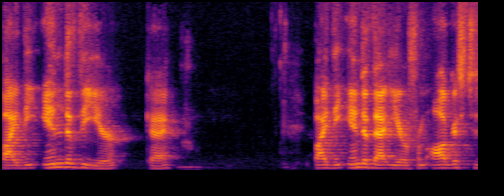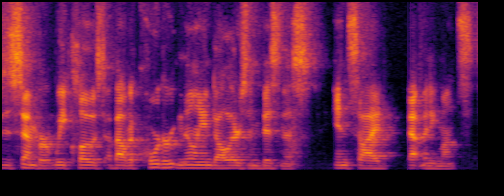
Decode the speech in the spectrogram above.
By the end of the year, okay, by the end of that year, from August to December, we closed about a quarter million dollars in business inside that many months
